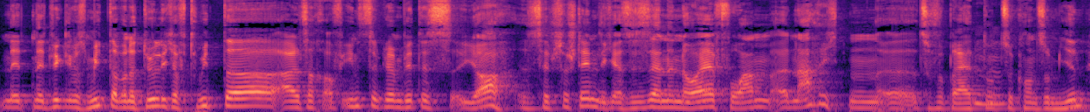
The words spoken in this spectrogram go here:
nicht, nicht wirklich was mit, aber natürlich auf Twitter als auch auf Instagram wird es, ja, selbstverständlich. Also es ist eine neue Form, äh, Nachrichten äh, zu verbreiten und zu konsumieren.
